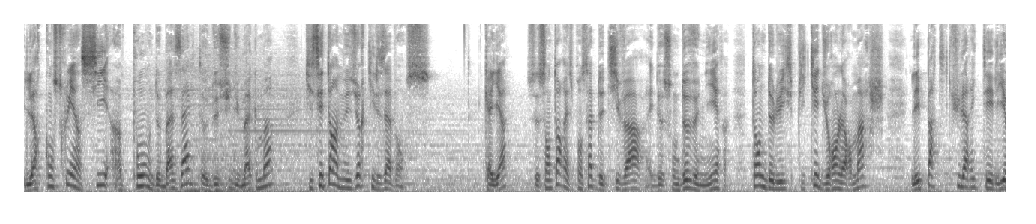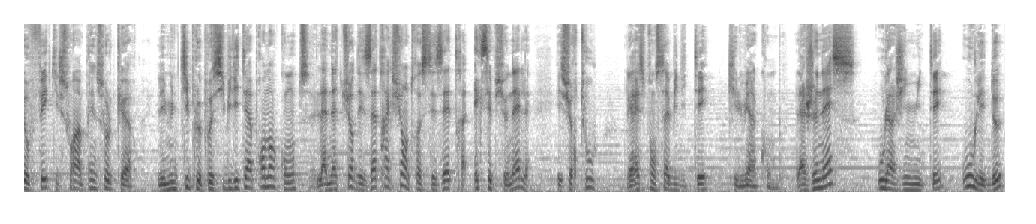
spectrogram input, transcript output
Il leur construit ainsi un pont de basalte au-dessus du magma qui s'étend à mesure qu'ils avancent. Kaya, se sentant responsable de Tivar et de son devenir, tente de lui expliquer durant leur marche les particularités liées au fait qu'il soit un Planeswalker, les multiples possibilités à prendre en compte, la nature des attractions entre ces êtres exceptionnels et surtout les responsabilités qui lui incombent. La jeunesse ou l'ingénuité ou les deux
